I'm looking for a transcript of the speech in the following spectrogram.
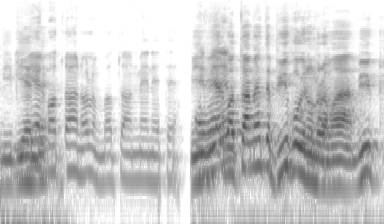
BBL BBL'de Batuhan oğlum. Batuhan MNT. BBL Efendim? Batuhan'da da büyük oyun olur ama ha. Büyük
